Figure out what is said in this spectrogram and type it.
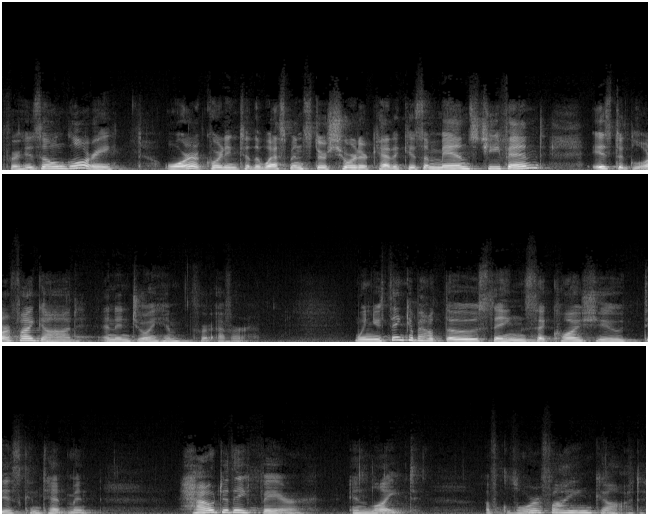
For his own glory. Or, according to the Westminster Shorter Catechism, man's chief end is to glorify God and enjoy him forever. When you think about those things that cause you discontentment, how do they fare in light of glorifying God?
